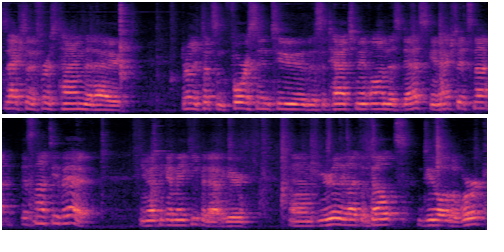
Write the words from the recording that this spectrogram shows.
This is actually the first time that I really put some force into this attachment on this desk, and actually it's not it's not too bad. You know, I think I may keep it out here. Um, if you really let the belt do all the work,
